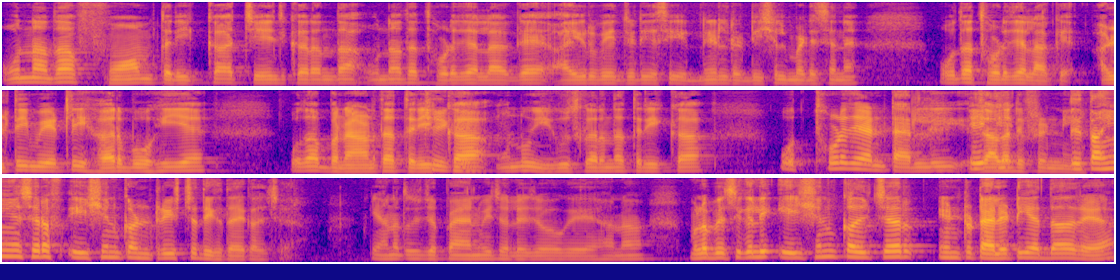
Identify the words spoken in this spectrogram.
ਉਹਨਾਂ ਦਾ ਫਾਰਮ ਤਰੀਕਾ ਚੇਂਜ ਕਰਨ ਦਾ ਉਹਨਾਂ ਦਾ ਥੋੜਾ ਜਿਹਾ ਅਲੱਗ ਹੈ। ਆਯੁਰਵੇਦ ਜਿਹੜੀ ਅਸੀਂ ਇੰਡੀਅਨ ਟ੍ਰੈਡੀਸ਼ਨਲ ਮੈਡੀਸਨ ਹੈ ਉਹਦਾ ਥੋੜਾ ਜਿਹਾ ਅਲੱਗ ਹੈ। ਅਲਟੀਮੇਟਲੀ ਹਰਬ ਉਹੀ ਹੈ ਉਹਦਾ ਬਣਾਉਣ ਦਾ ਤਰੀਕਾ ਉਹਨੂੰ ਯੂਜ਼ ਕਰਨ ਦਾ ਤਰੀਕਾ ਉਹ ਥੋੜਾ ਜਿਹਾ ਐਂਟਾਇਰਲੀ ਜ਼ਿਆਦਾ ਡਿਫਰੈਂਟ ਨਹੀਂ ਤੇ ਤਾਂ ਹੀ ਇਹ ਸਿਰਫ ਏਸ਼ੀਅਨ ਕੰਟਰੀਜ਼ 'ਚ ਦਿਖਦਾ ਹੈ ਕਲਚਰ ਕਿ ਹਨਾ ਤੁਸੀਂ ਜਾਪਾਨ ਵੀ ਚਲੇ ਜਾਓਗੇ ਹਨਾ? ਮਤਲਬ basically Asian culture in totality ਇਦਾਂ ਰਿਹਾ।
